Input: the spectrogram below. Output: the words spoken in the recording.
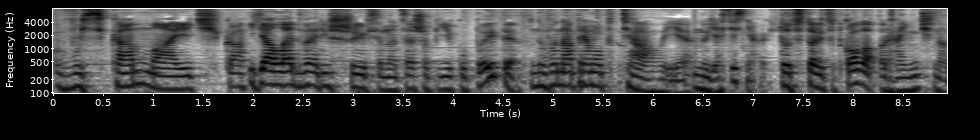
вузька маєчка. Я ледве рішився на це, щоб її купити. Ну вона прямо обтягує. Ну я стісняюсь. Тут 100% органічна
